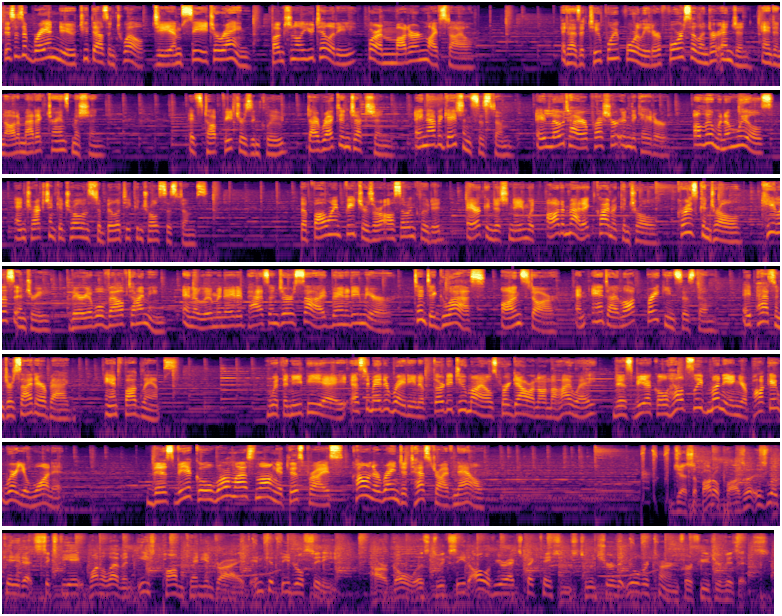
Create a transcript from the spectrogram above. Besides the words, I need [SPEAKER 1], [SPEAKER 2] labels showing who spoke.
[SPEAKER 1] This is a brand new 2012 GMC Terrain, functional utility for a modern lifestyle. It has a 2.4-liter four-cylinder engine and an automatic transmission. Its top features include direct injection, a navigation system, a low tire pressure indicator, aluminum wheels, and traction control and stability control systems. The following features are also included air conditioning with automatic climate control, cruise control, keyless entry, variable valve timing, an illuminated passenger side vanity mirror, tinted glass, OnStar, an anti-lock braking system, a passenger side airbag, and fog lamps. With an EPA estimated rating of 32 miles per gallon on the highway, this vehicle helps leave money in your pocket where you want it. This vehicle won't last long at this price. Call and arrange a test drive now.
[SPEAKER 2] Jessup Auto Plaza is located at 68111 East Palm Canyon Drive in Cathedral City. Our goal is to exceed all of your expectations to ensure that you'll return for future visits.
